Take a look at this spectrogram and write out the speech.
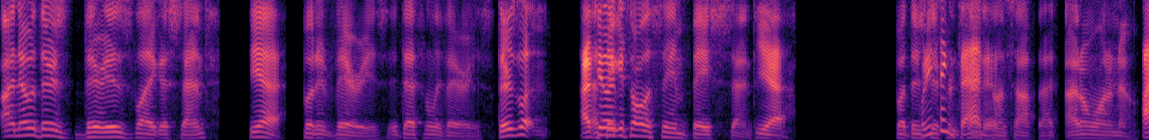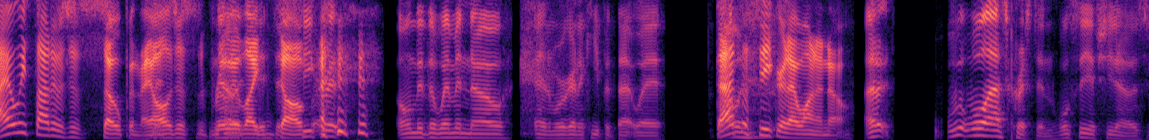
I know there's there is like a scent, Yeah. but it varies. It definitely varies. There's like I I, feel think like it's all the same base scent. yeah. But there's What do you think different scents on top. That I don't want to know. I always thought it was just soap, and they No, all just really it's- like it's a secret. Only the women know, and we're gonna keep it that way. That's Oh. a secret I want to know. I don't. We'll ask Kristen. We'll see if she knows.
